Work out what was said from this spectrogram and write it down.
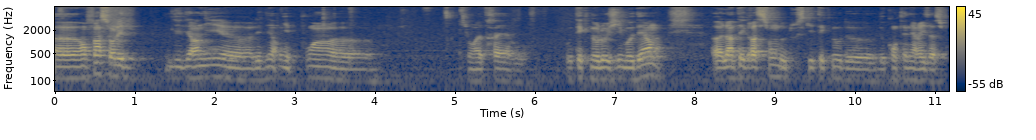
enfin, sur les, derniers, les derniers points qui ont attrait aux, aux technologies modernes, l'intégration de tout ce qui est techno de, de containerisation.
